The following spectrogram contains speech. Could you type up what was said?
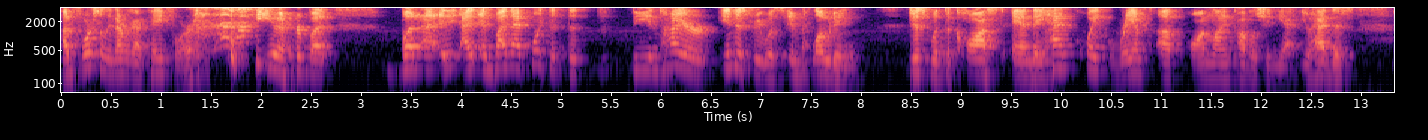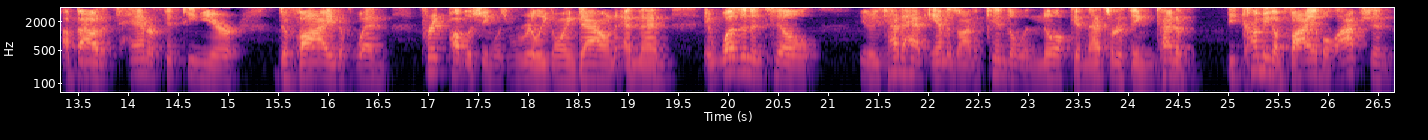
Unfortunately, never got paid for it either. But but I, I, and by that point, the, the the entire industry was imploding just with the cost, and they hadn't quite ramped up online publishing yet. You had this about a ten or fifteen year divide of when print publishing was really going down, and then it wasn't until you know you kind of had Amazon and Kindle and Nook and that sort of thing kind of becoming a viable option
